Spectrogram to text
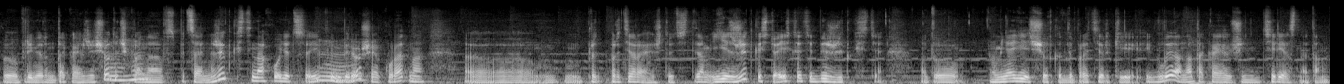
примерно такая же щеточка, угу. она в специальной жидкости находится, и угу. ты берешь и аккуратно э, протираешь. То есть там есть жидкость, а есть, кстати, без жидкости. Вот у меня есть щетка для протирки иглы, она такая очень интересная. Там,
